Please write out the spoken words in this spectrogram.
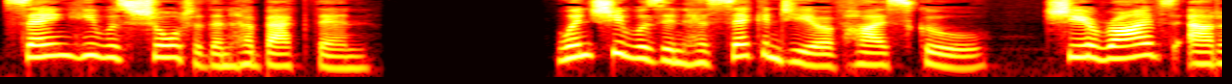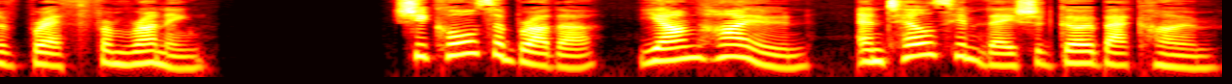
saying he was shorter than her back then. When she was in her second year of high school, she arrives out of breath from running. She calls her brother, young Hyun, and tells him they should go back home.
